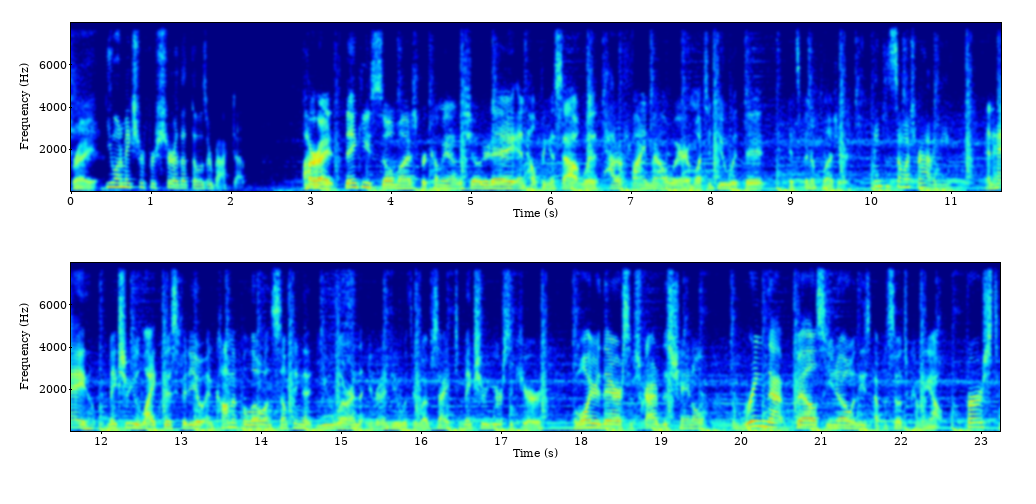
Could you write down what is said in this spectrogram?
right. You want to make sure for sure that those are backed up. All right. Thank you so much for coming on the show today and helping us out with how to find malware and what to do with it. It's been a pleasure. Thank you so much for having me. And hey, make sure you like this video and comment below on something that you learned that you're gonna do with your website to make sure you're secure. And while you're there, subscribe to this channel, ring that bell so you know when these episodes are coming out first.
